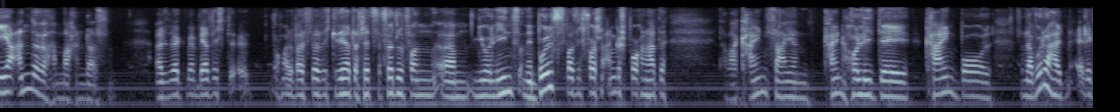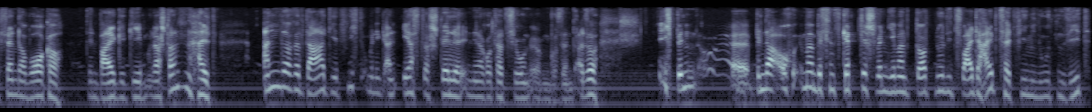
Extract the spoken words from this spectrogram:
eher andere haben machen lassen. Also wer, wer sich äh, nochmal, was, was ich gesehen habe, das letzte Viertel von ähm, New Orleans und den Bulls, was ich vorher schon angesprochen hatte, da war kein Zion, kein Holiday, kein Ball, sondern da wurde halt Alexander Walker den Ball gegeben und da standen halt andere da, die jetzt nicht unbedingt an erster Stelle in der Rotation irgendwo sind. Also ich bin, äh, bin da auch immer ein bisschen skeptisch, wenn jemand dort nur die zweite Halbzeit vier Minuten sieht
